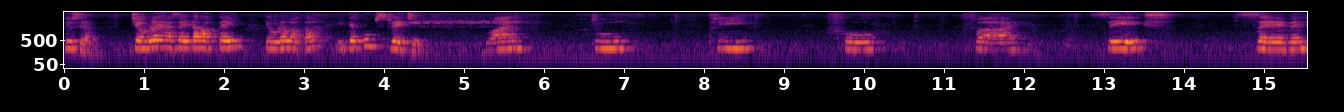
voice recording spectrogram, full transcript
दुसरा. जेवढं या साईडला वागता येईल तेवढं वाका. इथे खूप स्ट्रेच आहे. One two three four five six seven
